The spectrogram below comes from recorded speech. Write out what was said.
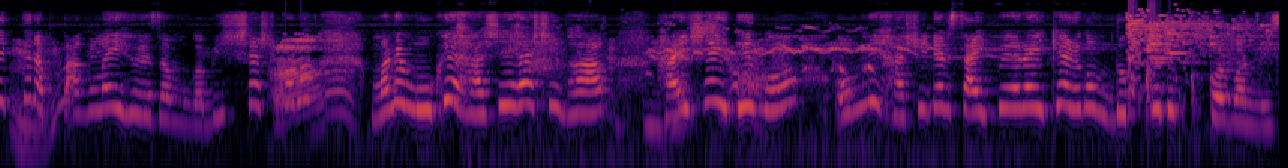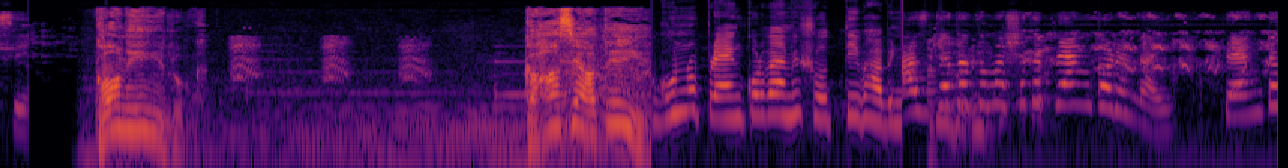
দেখতে না পাগলাই হয়ে যাব গা বিশ্বাস করো? মানে মুখে হাসি হাসি ভাব হাই সাই দিব অমনি হাসিটার সাইড কি এরকম দুঃখ দুঃখ করবার নিছে কোন এই লোক? कहां से आते हैं ये? জঘন্য প্র্যাঙ্ক করবে আমি সত্যি ভাবিনি আজ দাদা তোমার সাথে প্র্যাঙ্ক করে নাই প্র্যাঙ্কটা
